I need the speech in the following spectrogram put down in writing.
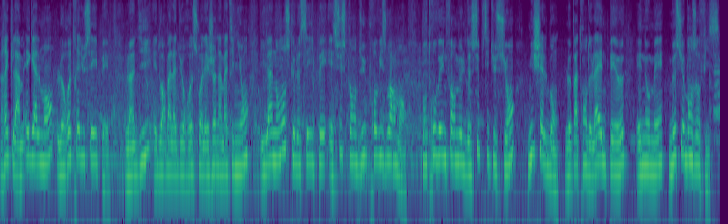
réclament également le retrait du CIP. Lundi, Édouard Balladur reçoit les jeunes à Matignon. Il annonce que le CIP est suspendu provisoirement. Pour trouver une formule de substitution, Michel Bon, le patron de l'ANPE, est nommé Monsieur Bons Office.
